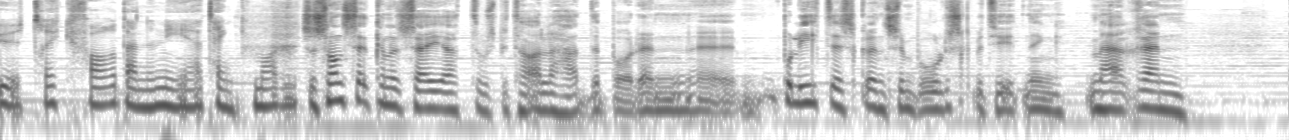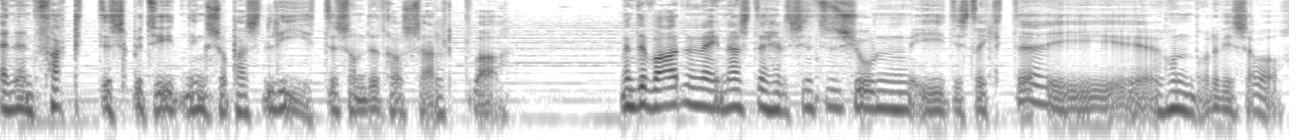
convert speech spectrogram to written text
uttrykk for denne nye tenkemåten. Så Sånn sett kan du si at hospitalet hadde både en eh, politisk og en symbolsk betydning, mer enn en, faktisk betydning, såpass lite som det tross alt var. Men det var den eneste helseinstitusjonen i distriktet i hundrevis av år.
